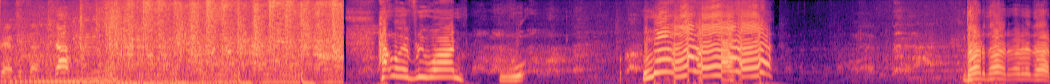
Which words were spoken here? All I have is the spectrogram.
দেখা করতে আসে। যা। হ্যালো এভরিওয়ান ধর ধর ওরে ধর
